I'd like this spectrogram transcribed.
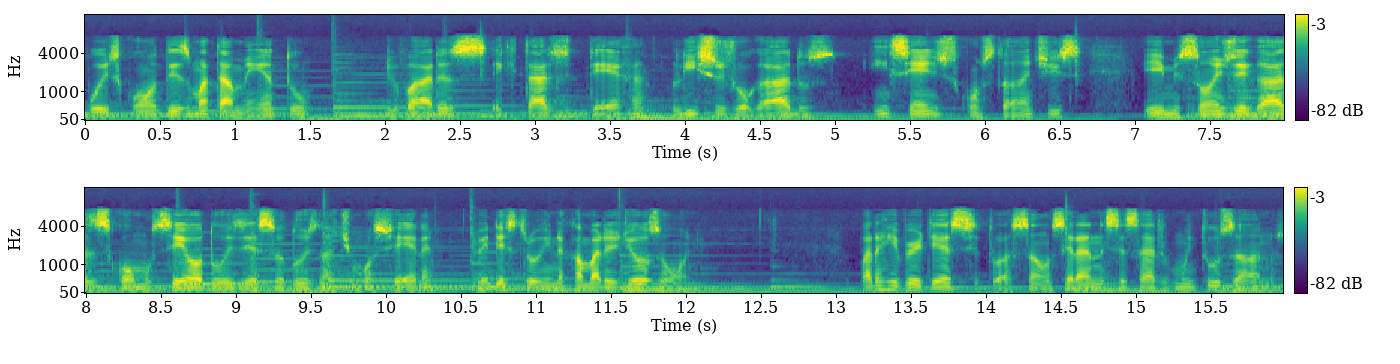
pois com o desmatamento de vários hectares de terra, lixos jogados, incêndios constantes e emissões de gases como CO2 e SO2 na atmosfera, vem destruindo a camada de ozônio. Para reverter essa situação será necessário muitos anos.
